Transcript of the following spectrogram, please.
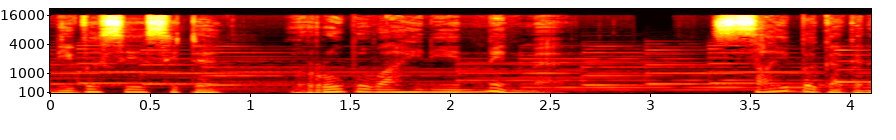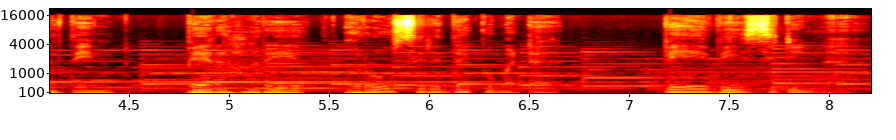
නිවසේ සිට රූපවාහිනියෙන් මෙන්ම සයිබ ගගනතින් පෙරහරේ රූසිරි දැකුමට පේවී සිටින්න.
